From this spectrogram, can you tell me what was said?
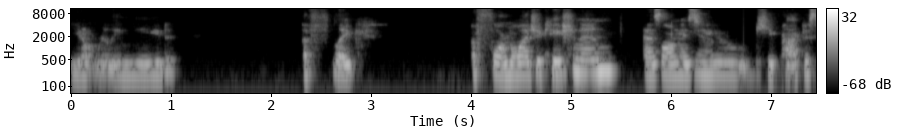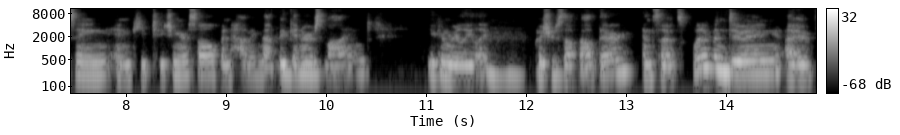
you don't really need a f- like a formal education in as long as Yeah. you keep practicing and keep teaching yourself and having that beginner's mind you can really like Mhm. push yourself out there. And so it's what I've been doing. I've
